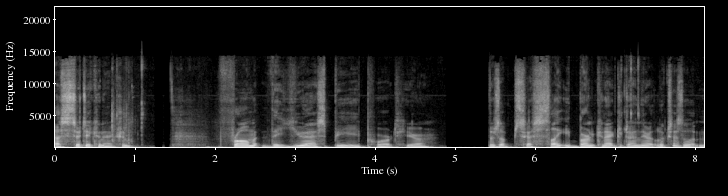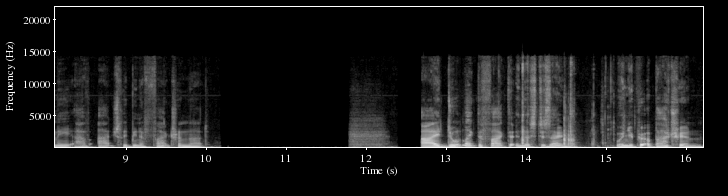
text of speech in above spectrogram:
a SUTI connection from the USB port here. There's a, a slightly burnt connector down there. It looks as though it may have actually been a factor in that. I don't like the fact that in this design, when you put a battery in,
